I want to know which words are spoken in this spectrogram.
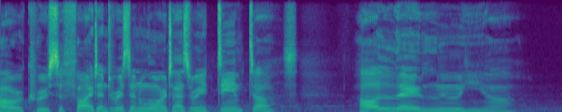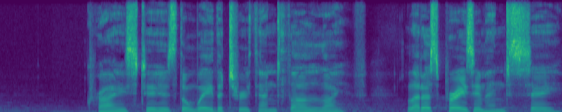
Our crucified and risen Lord has redeemed us. Alleluia. Christ is the way, the truth, and the life. Let us praise him and say,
